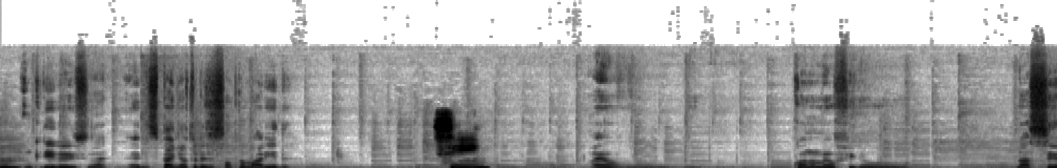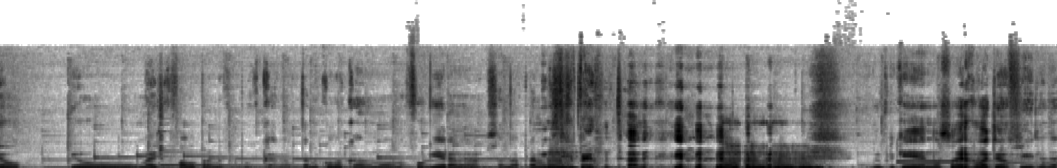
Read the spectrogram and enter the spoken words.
Hum. incrível isso, né? Eles pedem autorização pro marido. Sim, eu. Quando meu filho nasceu, eu, o médico falou pra mim, pô, cara, tá me colocando no- na fogueira, né? Isso não é pra mim que você tem que perguntar, né? Hum, hum, hum, hum. Porque não sou eu que vou ter o filho, né?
